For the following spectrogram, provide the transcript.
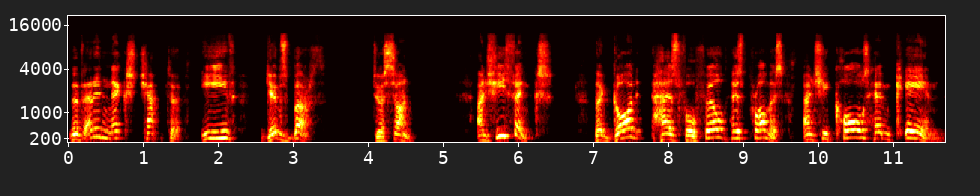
the very next chapter, Eve gives birth to a son. And she thinks that God has fulfilled his promise, and she calls him Cain.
